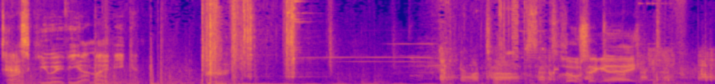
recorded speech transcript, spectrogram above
Task UAV on my beacon. In return, send Losing A.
